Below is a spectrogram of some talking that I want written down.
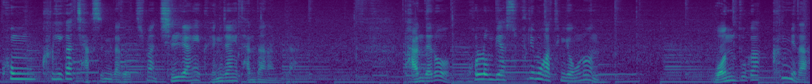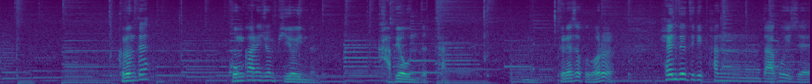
콩 크기가 작습니다 그렇지만 질량이 굉장히 단단합니다 반대로 콜롬비아 수프리모 같은 경우는 원두가 큽니다. 그런데 공간이 좀 비어 있는 가벼운 듯한. 음, 그래서 그거를 핸드 드립 한다고 이제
